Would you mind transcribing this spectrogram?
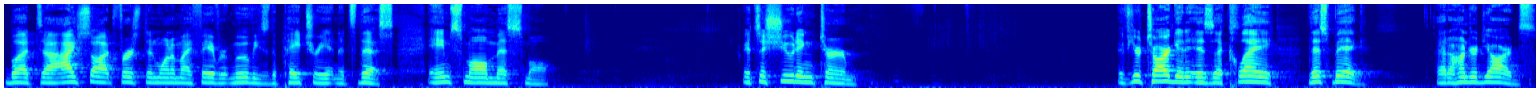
but uh, I saw it first in one of my favorite movies, The Patriot, and it's this aim small, miss small. It's a shooting term. If your target is a clay this big at 100 yards,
